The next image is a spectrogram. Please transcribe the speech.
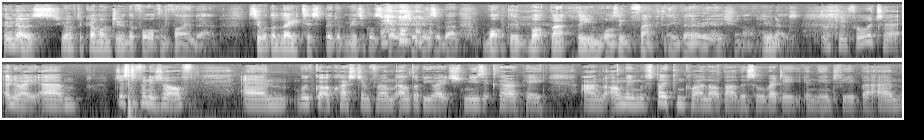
Who knows? You'll have to come on June the 4th and find out. See what the latest bit of musical scholarship is about what the what that theme was in fact a variation on. Who knows? Looking forward to it. Anyway, um, just to finish off, um, we've got a question from LWH Music Therapy, and I mean we've spoken quite a lot about this already in the interview, but um,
